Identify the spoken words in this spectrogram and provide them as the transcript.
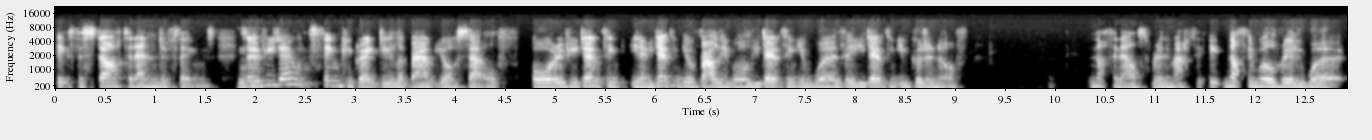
it's the start and end of things mm-hmm. so if you don't think a great deal about yourself or if you don't think you know you don't think you're valuable you don't think you're worthy you don't think you're good enough nothing else really matters it, nothing will really work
